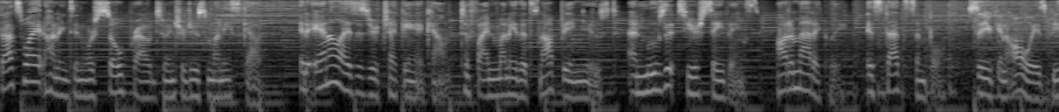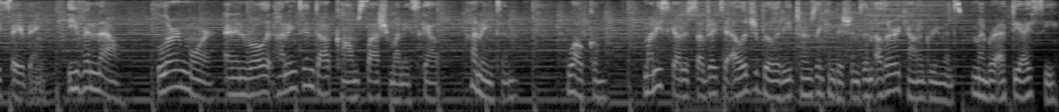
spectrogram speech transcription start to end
That's why at Huntington, we're so proud to introduce Money Scout it analyzes your checking account to find money that's not being used and moves it to your savings automatically. It's that simple, so you can always be saving, even now. Learn more and enroll at huntington.com slash moneyscout. Huntington. Welcome. Money Scout is subject to eligibility, terms and conditions, and other account agreements. Member FDIC.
